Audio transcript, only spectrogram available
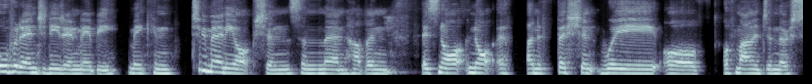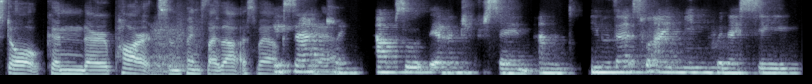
over engineering maybe making too many options and then having it's not not a, an efficient way of of managing their stock and their parts and things like that as well. Exactly. Yeah. Absolutely 100%. And, you know, that's what I mean when I say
